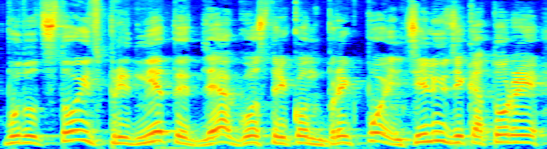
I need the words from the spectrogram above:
будут стоить предметы для Ghost Recon Breakpoint. Те люди, которые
